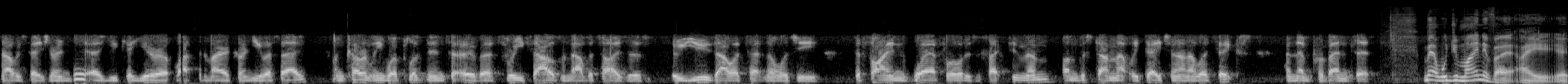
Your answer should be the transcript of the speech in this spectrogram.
Southeast Asia, India, UK, Europe, Latin America, and USA. And currently, we're plugged into over 3,000 advertisers who use our technology to find where fraud is affecting them, understand that with data analytics, and then prevent it. Matt, would you mind if I, I uh,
